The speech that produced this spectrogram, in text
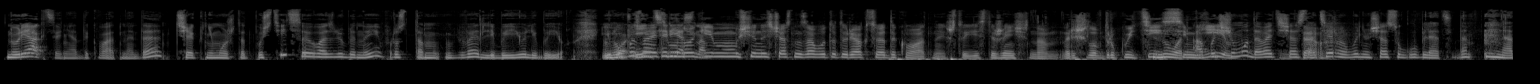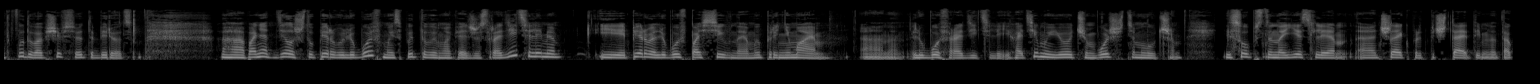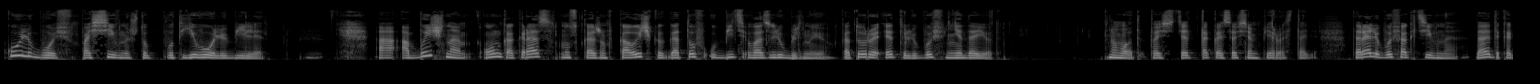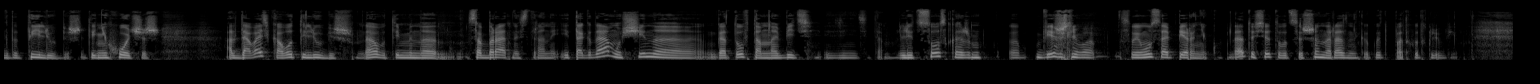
но реакция неадекватная, да, человек не может отпустить свою возлюбленную и просто там убивает либо ее, либо ее. Ну, вы знаете, интересно... многие мужчины сейчас назовут эту реакцию адекватной, что если женщина решила вдруг уйти ну из вот, а семьи... А почему? Давайте сейчас да. на термин будем сейчас углубляться, да? Откуда вообще все это берется? А, понятное дело, что первую любовь мы испытываем, опять же, с родителями. И первая любовь пассивная мы принимаем любовь родителей и хотим ее чем больше, тем лучше. И, собственно, если э, человек предпочитает именно такую любовь, пассивную, чтобы вот его любили, а обычно он как раз, ну, скажем, в кавычках, готов убить возлюбленную, которая эту любовь не дает. Вот, то есть это такая совсем первая стадия. Вторая любовь активная, да, это когда ты любишь, и ты не хочешь отдавать, кого ты любишь, да, вот именно с обратной стороны. И тогда мужчина готов там набить, извините, там, лицо, скажем, э, вежливо своему сопернику, да, то есть это вот совершенно разный какой-то подход к любви.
